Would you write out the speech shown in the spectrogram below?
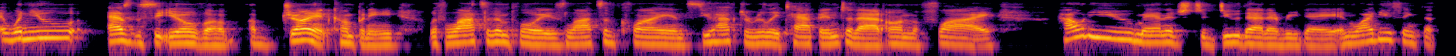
And when you, as the CEO of a, a, giant company with lots of employees, lots of clients, you have to really tap into that on the fly. How do you manage to do that every day? And why do you think that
